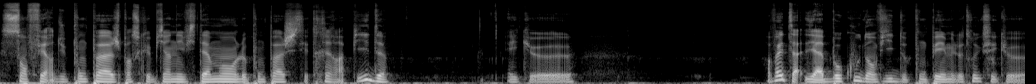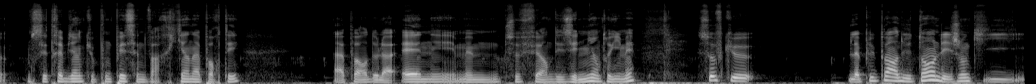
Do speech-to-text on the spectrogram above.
sans faire du pompage, parce que bien évidemment, le pompage c'est très rapide. Et que en fait, il y a beaucoup d'envie de pomper, mais le truc c'est que on sait très bien que pomper ça ne va rien apporter, à part de la haine et même se faire des ennemis entre guillemets. Sauf que la plupart du temps, les gens qui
